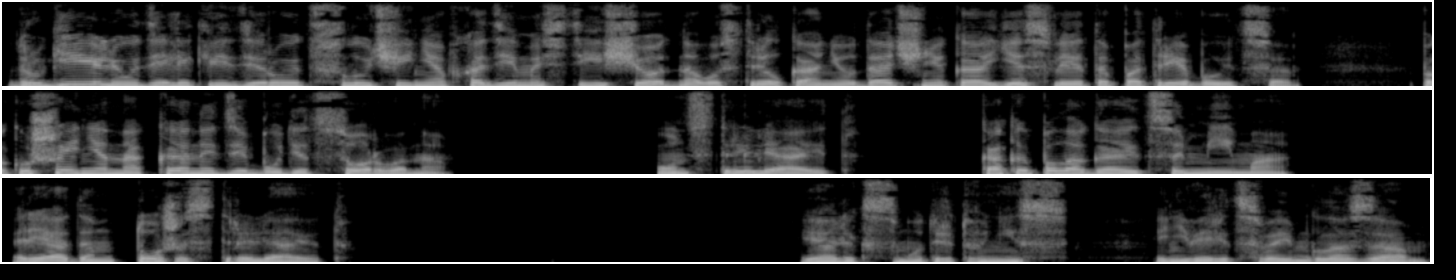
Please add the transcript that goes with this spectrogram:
Другие люди ликвидируют в случае необходимости еще одного стрелка-неудачника, если это потребуется. Покушение на Кеннеди будет сорвано. Он стреляет. Как и полагается, мимо. Рядом тоже стреляют. И Алекс смотрит вниз и не верит своим глазам.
